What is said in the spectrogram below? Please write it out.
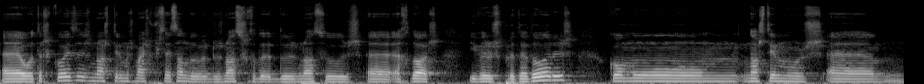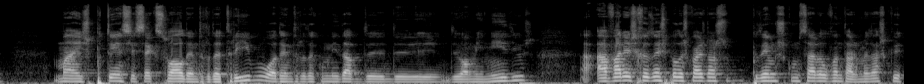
a outras coisas, nós termos mais percepção do, dos nossos, dos nossos uh, arredores e ver os predadores, como hum, nós temos... Uh, mais potência sexual dentro da tribo ou dentro da comunidade de, de, de hominídeos. Há, há, várias razões pelas quais nós podemos começar a levantar, mas acho que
